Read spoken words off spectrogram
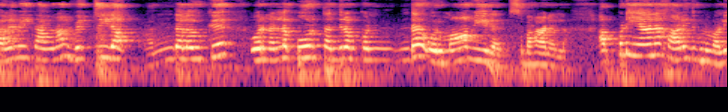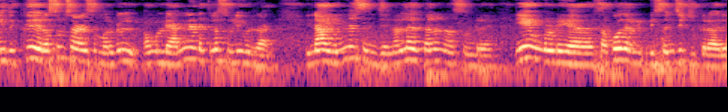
தலைமை தாங்கினால் வெற்றி தான் அந்த அளவுக்கு ஒரு நல்ல போர் தந்திரம் கொண்ட ஒரு மாவீரர் சுபஹானல்லாஹ். அப்படியான ஹாலித் இப்னு வலிதுக்கு ரசூல் சலாசம் அவர்கள் அவங்களுடைய அண்ணனிடத்துல சொல்லி விடுறாங்க நான் என்ன செஞ்சேன்? நல்லது தானே நான் சொல்றேன். ஏன் உங்களுடைய சகோதரர் இப்படி செஞ்சுட்டு இருக்கிறாரு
